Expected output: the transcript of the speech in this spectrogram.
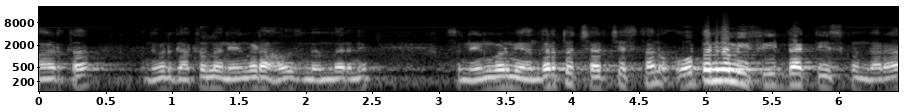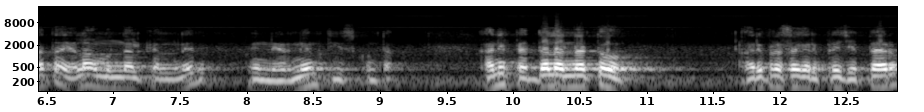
మాడతా. ఎందుకంటే గతంలో నేను కూడా హౌస్ మెంబర్ని. సో నేను కూడా మీ అందరితో చర్చిస్తాను. ఓపెన్గా మీ ఫీడ్బ్యాక్ తీసుకున్న తర్వాత ఎలా ముందరికెళ్ళనేది నేను నిర్ణయం తీసుకుంటా. కానీ పెద్దలు అన్నట్టు హరిప్రసాద్ గారు ఇప్పుడే చెప్పారు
